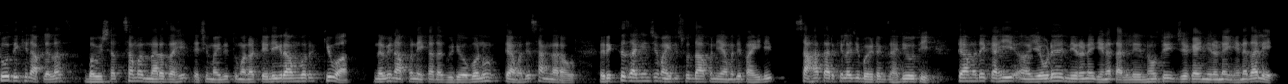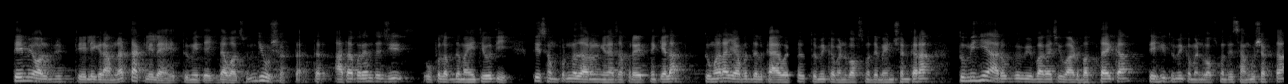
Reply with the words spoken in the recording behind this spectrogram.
तो देखील आपल्याला भविष्यात समजणारच आहे. त्याची माहिती तुम्हाला टेलिग्रामवर किंवा नवीन आपण एखादा व्हिडिओ बनवून त्यामध्ये सांगणार आहोत. रिक्त जागेंची माहिती सुद्धा आपण यामध्ये पाहिली. सहा तारखेला जी बैठक झाली होती त्यामध्ये काही एवढे निर्णय घेण्यात आलेले नव्हते. जे काही निर्णय घेण्यात आले ते मी ऑलरेडी टेलिग्रामला टाकलेले आहेत. तुम्ही ते एकदा वाचून घेऊ शकता. तर आतापर्यंत जी उपलब्ध माहिती होती ती संपूर्ण जाणून घेण्याचा प्रयत्न केला. तुम्हाला याबद्दल काय वाटतं तुम्ही कमेंट बॉक्समध्ये मेन्शन करा. तुम्हीही आरोग्य विभागाची वाट बघताय का तेही तुम्ही कमेंट बॉक्समध्ये सांगू शकता.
